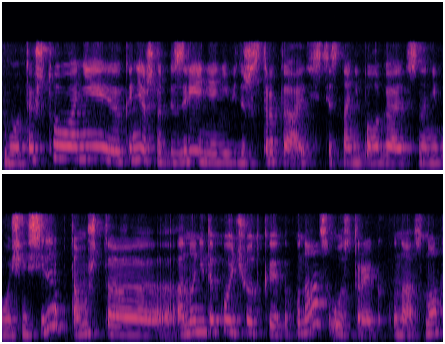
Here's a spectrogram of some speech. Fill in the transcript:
Вот. Так что они, конечно, без зрения не видят острота. Естественно, они полагаются на него очень сильно, потому что оно не такое четкое, как у нас, острое, как у нас, но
